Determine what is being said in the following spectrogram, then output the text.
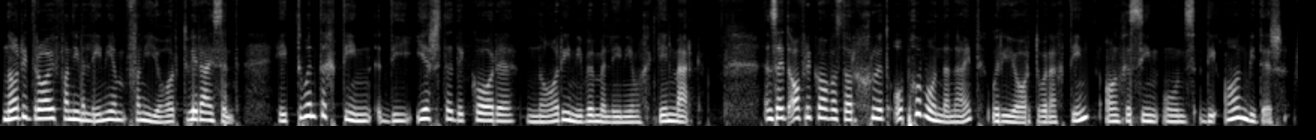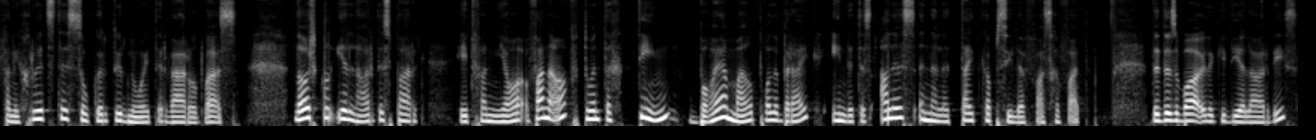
Na die draai van die millennium van die jaar 2000 het 2010 die eerste dekade na die nuwe millennium gekenmerk. In Suid-Afrika was daar groot opgewondenheid oor die jaar 2010 aangesien ons die aanbieders van die grootste sokkertoernooi ter wêreld was. Laerskool Elardus Park het van ja vanaf 2010 baie mylpale bereik en dit is alles in hulle tydkapsule vasgevat. Dit is 'n baie oulike idee Lardies.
